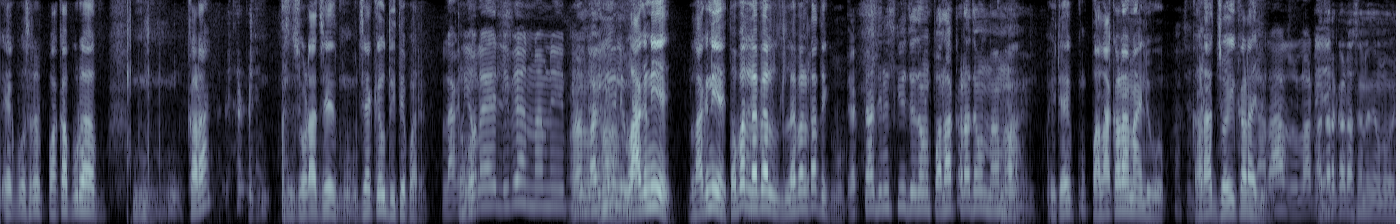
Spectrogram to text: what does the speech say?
এক বছরের পাকা পুরা কাড়া। জোড়া যে যে কেউ দিতে পারে। লাগনি হলে নিবেন এমনি লাগনি লাগনি তবে লেভেল লেভেলটা দেখব। একটা জিনিস কি যে যেমন পালা কাড়া যেমন নাম লাগে এটাই পালা কাড়া নাই লিব কাড়া জয়ী কাড়াই লিব। আধার কার্ড আছে না যেমন ওই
